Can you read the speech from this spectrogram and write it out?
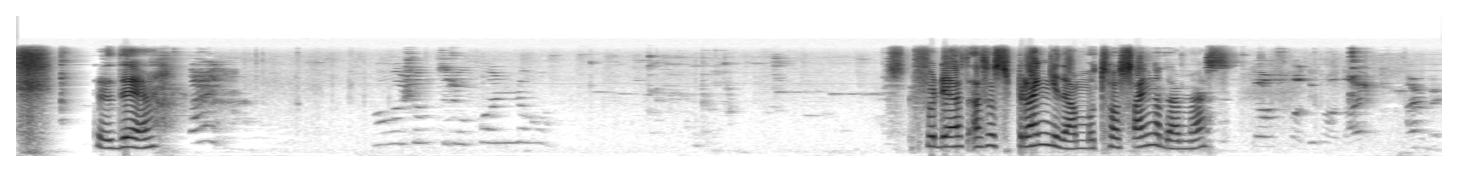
Det er det. Nei! Hvorfor kjøpte du på en nå? Fordi at jeg skal sprenge dem og ta senga deres. Da skal du ha deg armor.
